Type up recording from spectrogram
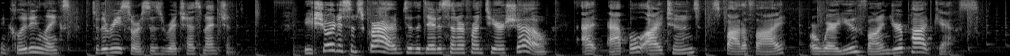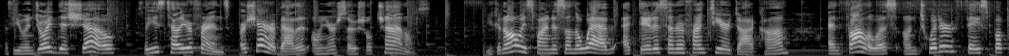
including links to the resources Rich has mentioned. Be sure to subscribe to the Data Center Frontier Show at Apple, iTunes, Spotify, or where you find your podcasts. If you enjoyed this show, please tell your friends or share about it on your social channels. You can always find us on the web at datacenterfrontier.com and follow us on Twitter, Facebook,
